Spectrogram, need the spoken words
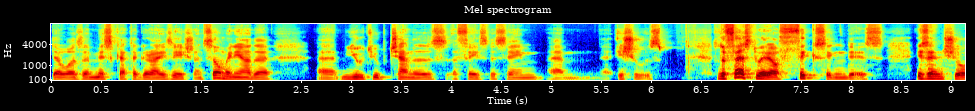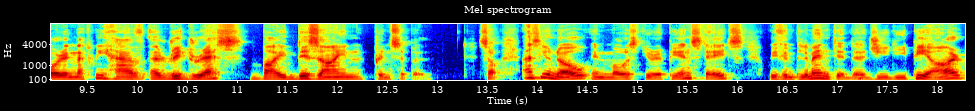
there was a miscategorization. So many other uh, YouTube channels face the same um, issues. So the first way of fixing this is ensuring that we have a redress by design principle. So, as you know, in most European states, we've implemented the GDPR,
